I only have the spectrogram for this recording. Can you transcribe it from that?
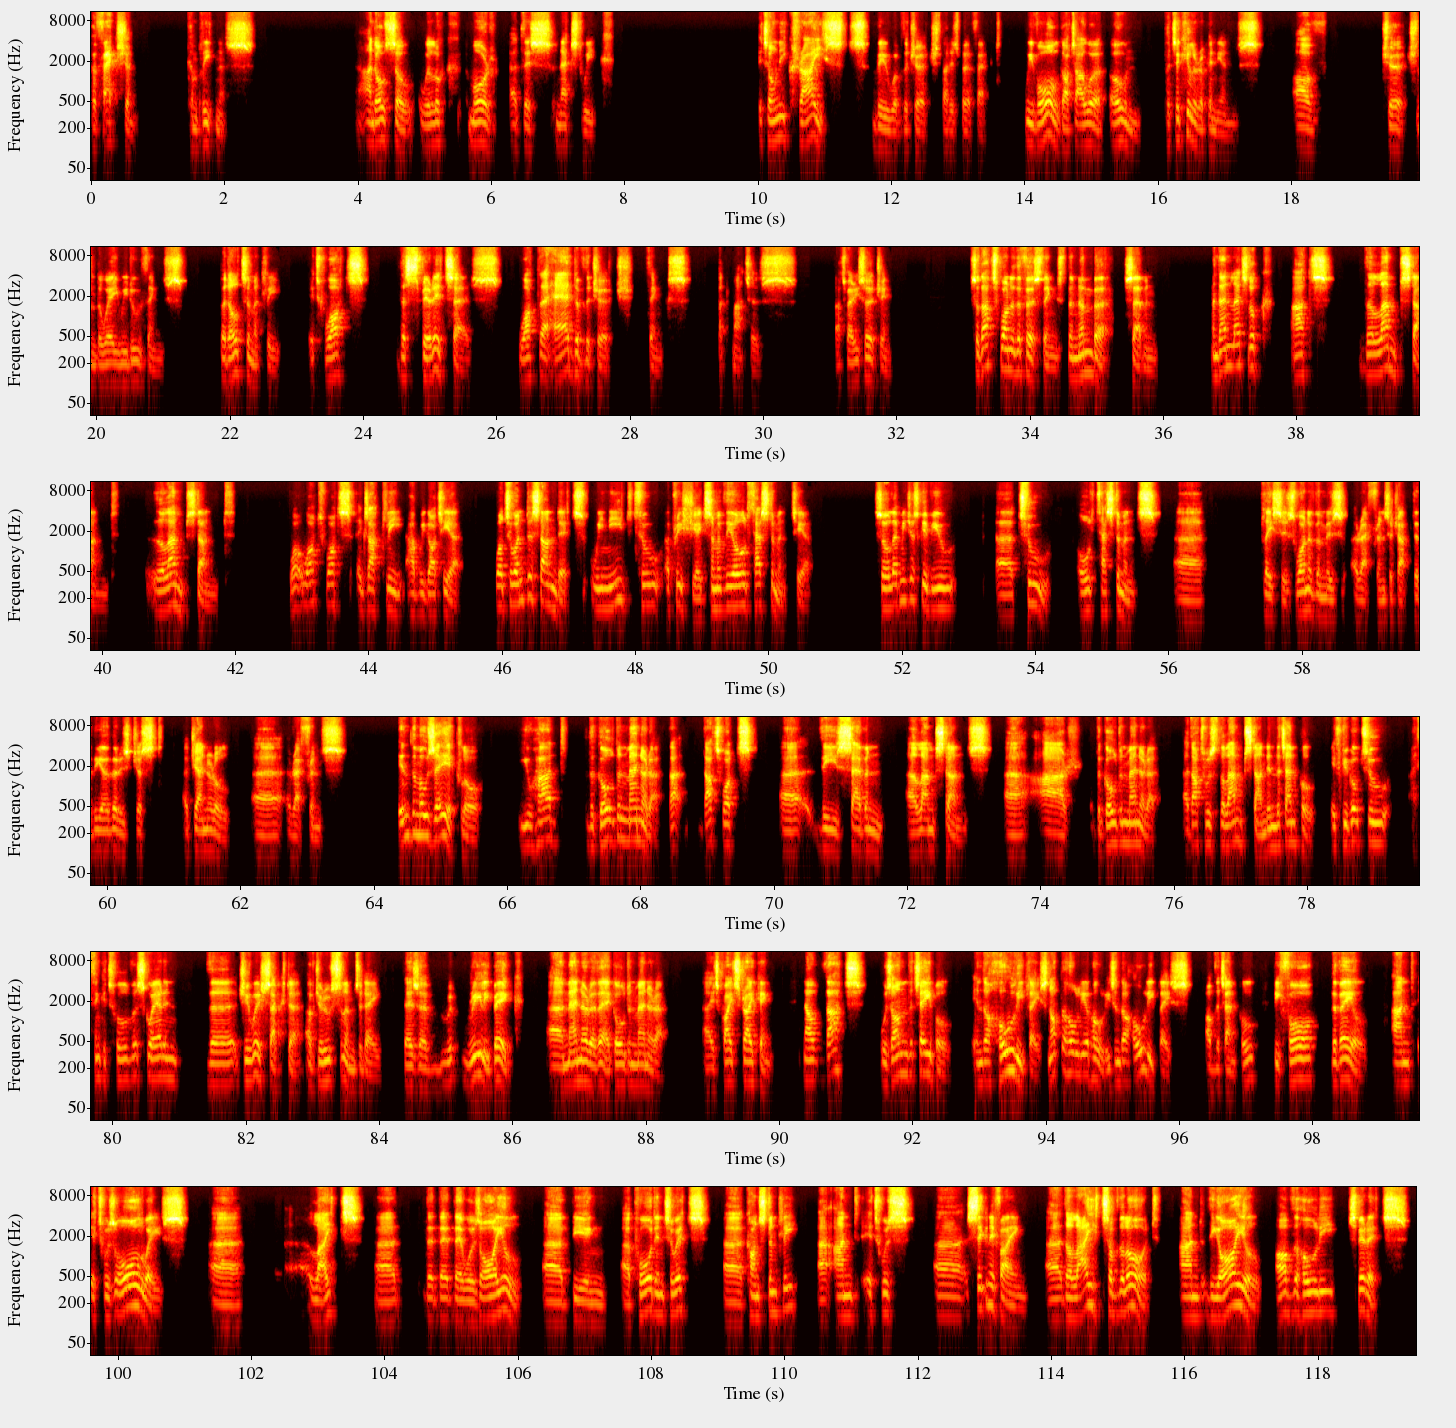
perfection, completeness. And also, we'll look more at this next week. It's only Christ's view of the church that is perfect. We've all got our own particular opinions of church and the way we do things. But ultimately, it's what the Spirit says, what the head of the church thinks that matters. That's very searching. So that's one of the first things, the number seven. And then let's look at the lampstand. The lampstand. What, what, what exactly have we got here? Well, to understand it, we need to appreciate some of the Old Testament here. So let me just give you uh, two Old Testament uh, places. One of them is a reference, a chapter. The other is just a general uh, reference. In the Mosaic law, you had the golden menorah. That that's what uh, these seven uh, lampstands uh, are. The golden menorah. Uh, that was the lampstand in the temple. If you go to, I think it's Hurva Square in the Jewish sector of Jerusalem today, there's a r- really big uh, menorah there, golden menorah. Uh, it's quite striking. Now that was on the table in the holy place, not the holy of holies, in the holy place of the temple before the veil, and it was always uh, light. Uh, that, there was oil uh, being uh, poured into it uh, constantly, uh, and it was signifying the light of the Lord and the oil of the Holy Spirits.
